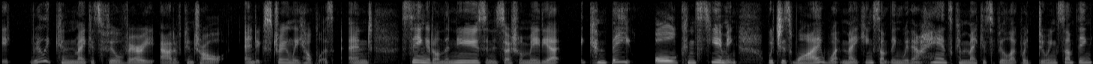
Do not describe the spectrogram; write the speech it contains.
it really can make us feel very out of control and extremely helpless. And seeing it on the news and in social media, it can be all consuming, which is why what making something with our hands can make us feel like we're doing something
